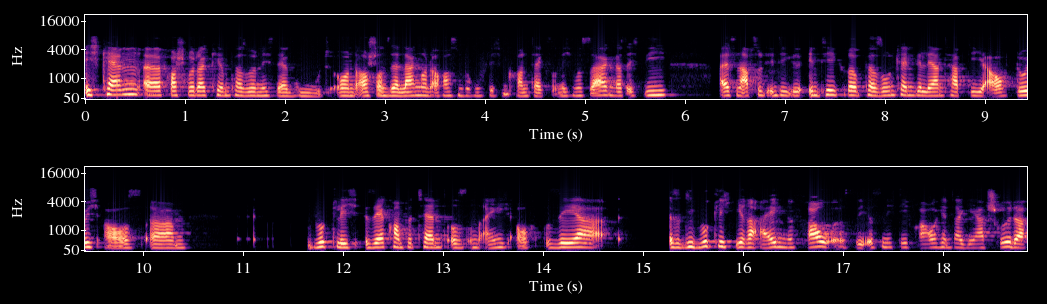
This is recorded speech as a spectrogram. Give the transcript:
Ich kenne äh, Frau Schröder-Kim persönlich sehr gut und auch schon sehr lange und auch aus dem beruflichen Kontext. Und ich muss sagen, dass ich sie als eine absolut integre Person kennengelernt habe, die auch durchaus ähm, wirklich sehr kompetent ist und eigentlich auch sehr, also die wirklich ihre eigene Frau ist. Sie ist nicht die Frau hinter Gerhard Schröder.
